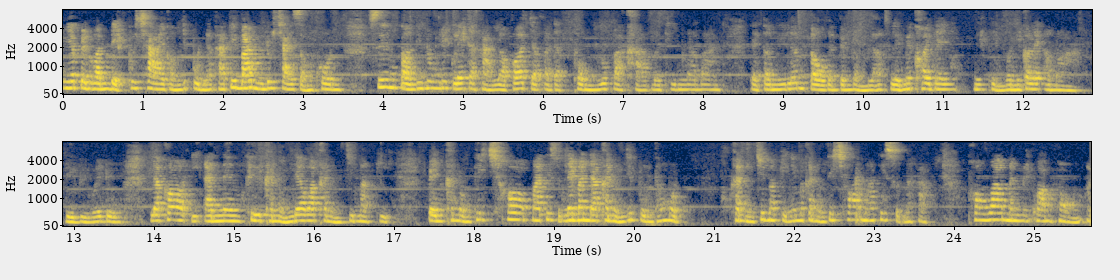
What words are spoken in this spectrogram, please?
นี้เป็นวันเด็กผู้ชายของญี่ปุ่นนะคะ ที่บ้านมีลูกชายสองคน ซึ่งตอนที่ลูกเล็กๆอะค่ะเราก็จะประดับธงลูกปลาคาร์ฟไว้ที่หน้าบ้าน แต่ตอนนี้เริ่มโตกันเป็นหนุ่มแล้ว เลยไม่ค่อยได้นึกถึงวันนี้ก็เลยเอามารีวิวไว้ดู แล้วก็อีกอันหนึงคือขนมเรียกว่าขนมจิมากิเป็นขนมที่ชอบมากที่สุดในบรรดาขนมญี่ปุ่นทั้งหมด ขนมจิมากินี่เป็นขนมที่ชอบมากที่สุดนะคะ เพราะว่ามันมีความหอมอ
